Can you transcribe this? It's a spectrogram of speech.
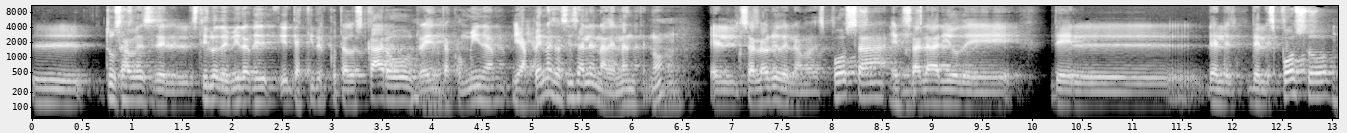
tú sabes, el estilo de vida de, aquí del Cotado es caro, renta, comida, y apenas así salen adelante, ¿no? El salario de la esposa, el salario de, del, del, esposo,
